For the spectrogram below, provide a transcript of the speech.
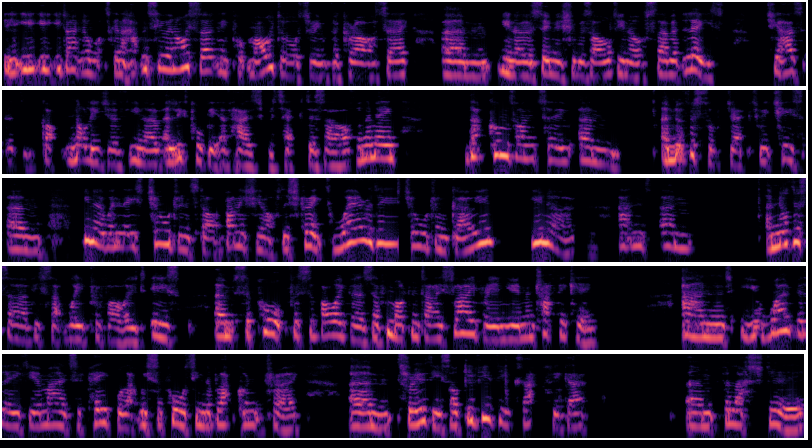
you, you, don't know what's going to happen to you. And I certainly put my daughter in for karate, um, you know, as soon as she was old enough. So at least she has uh, got knowledge of, you know, a little bit of how to protect herself. And I mean, that comes on to um, another subject, which is, um, you know, when these children start vanishing off the streets, where are these children going? You know, and um, Another service that we provide is um, support for survivors of modern day slavery and human trafficking. And you won't believe the amount of people that we support in the Black Country um, through this. I'll give you the exact figure um, for last year.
